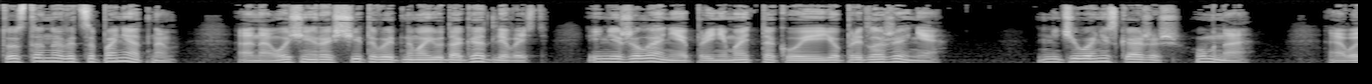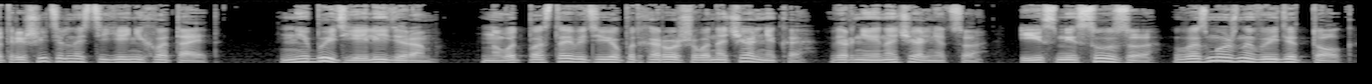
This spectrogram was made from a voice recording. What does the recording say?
то становится понятным. Она очень рассчитывает на мою догадливость и нежелание принимать такое ее предложение. Ничего не скажешь, умна. А вот решительности ей не хватает. Не быть ей лидером, но вот поставить ее под хорошего начальника, вернее начальницу, и с Мисузу, возможно, выйдет толк.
